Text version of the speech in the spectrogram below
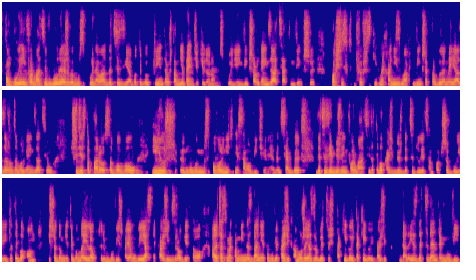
wpompuje informacje w górę, żeby mu spłynęła decyzja, bo tego klienta już tam nie będzie, kiedy ona mu spłynie. Im większa organizacja, tym większy poślizg we wszystkich mechanizmach i większe problemy. Ja zarządzam organizacją 30-paroosobową i już mógłbym spowolnić niesamowicie, nie? więc jakby decyzje bierze informacji, dlatego Kazimierz decyduje, co on potrzebuje i dlatego on pisze do mnie tego maila, o którym mówisz, a ja mówię, jasne Kazik, zrobię to, ale czasem jak mam inne zdanie, to mówię, Kazik, a może ja zrobię coś takiego i takiego? I Kazik dalej jest decydentem, mówi,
